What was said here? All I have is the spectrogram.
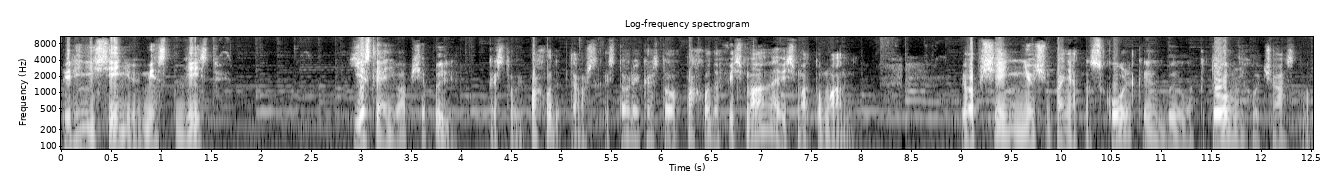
перенесению места действия. Если они вообще были, крестовые походы, потому что история крестовых походов весьма-весьма туманна. И вообще не очень понятно, сколько их было, кто в них участвовал.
